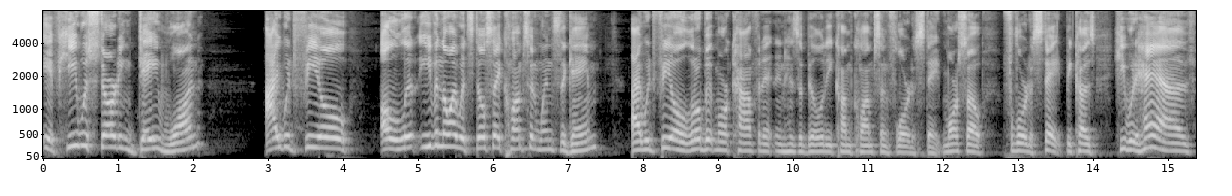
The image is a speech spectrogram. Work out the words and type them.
if he was starting day one, I would feel a little even though I would still say Clemson wins the game, I would feel a little bit more confident in his ability come Clemson, Florida State, more so Florida State, because he would have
